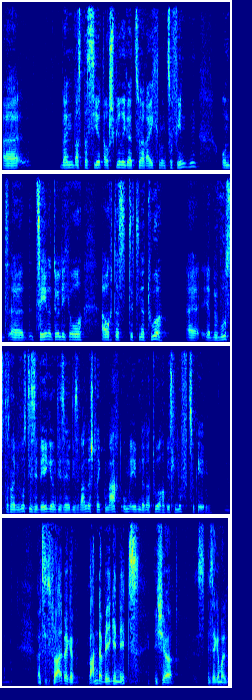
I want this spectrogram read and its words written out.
äh, wenn was passiert, auch schwieriger zu erreichen und zu finden und äh, C, natürlich auch, auch dass, dass die Natur äh, ja bewusst, dass man bewusst diese Wege und diese, diese Wanderstrecken macht, um eben der Natur auch ein bisschen Luft zu geben. Also das Vorarlberger Wanderwegenetz ist ja, ich sage mal,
